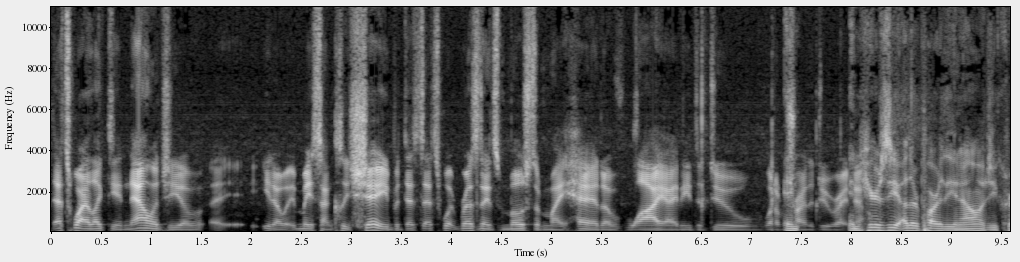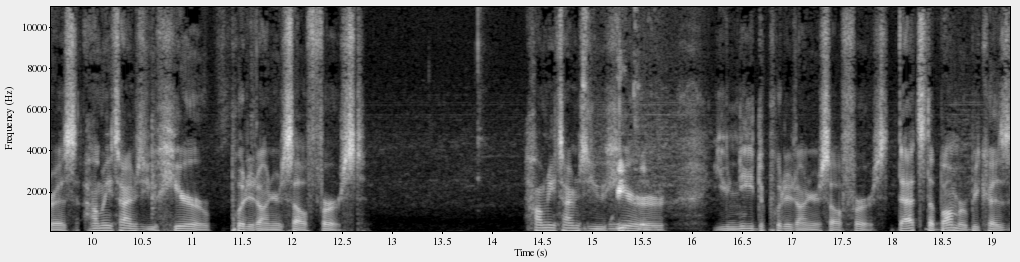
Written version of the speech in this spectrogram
that's why I like the analogy of, uh, you know, it may sound cliche, but that's that's what resonates most of my head of why I need to do what I'm And- trying to do right And now. And here's the other part of the analogy, Chris. How many times do you hear put it on yourself first? How many times do you hear you need to put it on yourself first. That's the bummer because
